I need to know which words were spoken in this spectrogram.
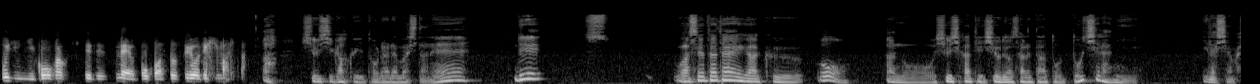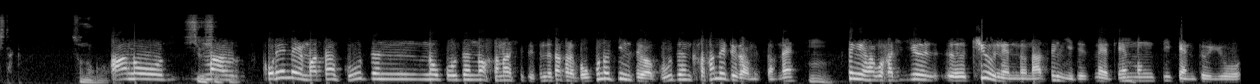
無事に合格してですね、僕は卒業できました。あ、修士学位取られましたね。で、早稲田大学をあの修士課程修了された後、どちらにいらっしゃいましたか？その後。あの、まあ、これね、また偶然の偶然の話ですね。だから僕の人生は偶然重ねてたんですよね。うん、1989年の夏にですね、天文事件という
